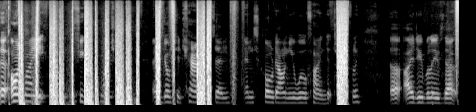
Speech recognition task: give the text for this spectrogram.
Uh, on my, if you go to my channel and go to channels and, and scroll down, you will find it, hopefully. Uh, I do believe that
